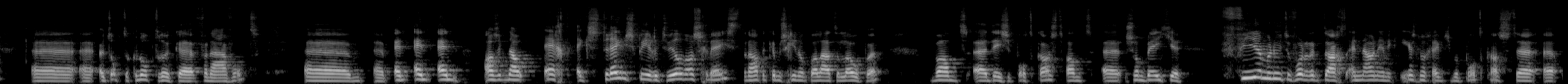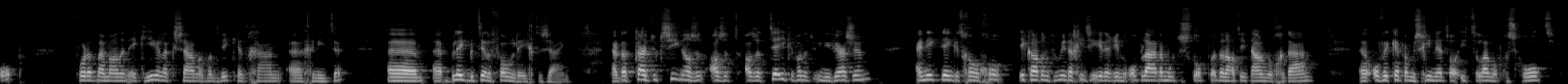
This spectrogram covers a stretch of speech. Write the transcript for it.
het op de knop drukken vanavond. Ehm, eh, en, en, en als ik nou echt extreem spiritueel was geweest, dan had ik hem misschien ook wel laten lopen. Want deze podcast, want zo'n beetje vier minuten voordat ik dacht, en nou neem ik eerst nog eventjes mijn podcast op, voordat mijn man en ik heerlijk samen van het weekend gaan eh, genieten, ehm, eh, bleek mijn telefoon leeg te zijn. Nou, dat kan je natuurlijk zien als het, als, het, als het teken van het universum. En ik denk het gewoon, god, ik had hem vanmiddag iets eerder in de oplader moeten stoppen, dan had hij het nou nog gedaan. Eh, of ik heb er misschien net wel iets te lang op gescrolld.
